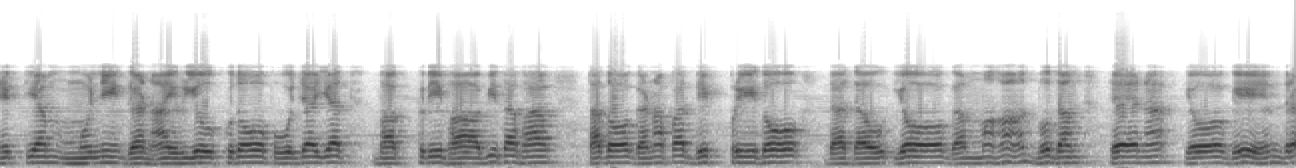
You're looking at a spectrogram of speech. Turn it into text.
नित्यं मुनिगणैर्युक्तो पूजयत् भक्तिभावितः। ततो गणपतिप्रीतो ददौ योगं महाद्भुतं तेन योगेन्द्रमुख्योऽसौ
